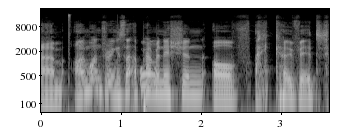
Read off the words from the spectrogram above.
Um, I'm wondering, is that a premonition of COVID?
